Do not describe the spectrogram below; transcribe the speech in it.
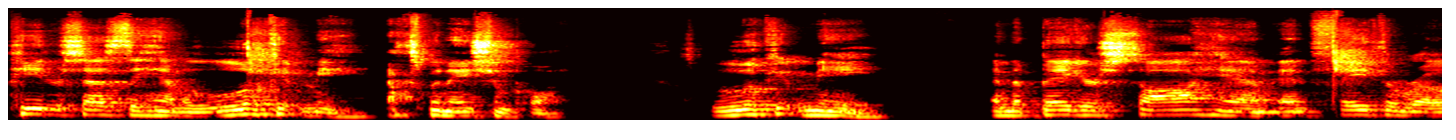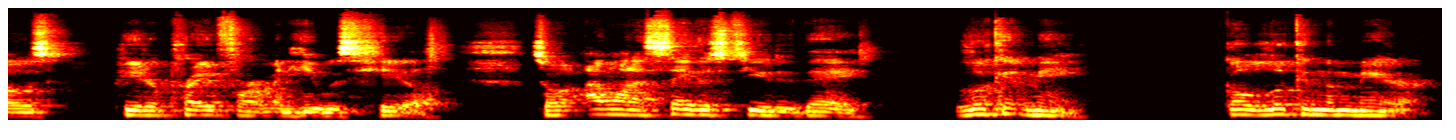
Peter says to him, Look at me! Explanation point. Look at me. And the beggar saw him, and faith arose. Peter prayed for him, and he was healed. So I want to say this to you today look at me. Go look in the mirror.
